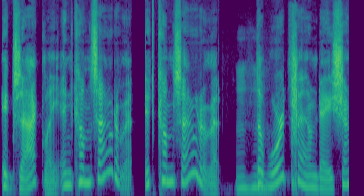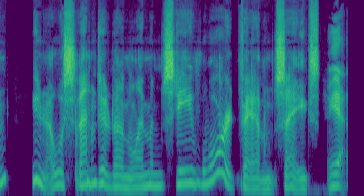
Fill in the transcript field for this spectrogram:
exactly and comes out of it. It comes out of it. Mm-hmm. The Ward Foundation you know, was founded on Lem and Steve Ward, for heaven's sakes. Yeah.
